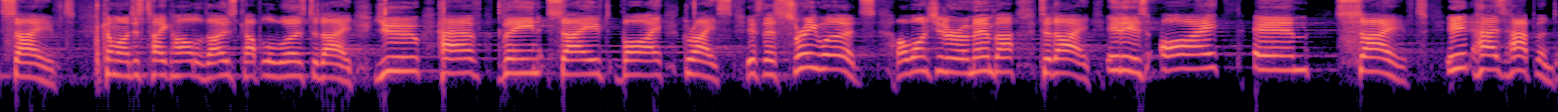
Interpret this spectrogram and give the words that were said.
saved. Come on, just take hold of those couple of words today. You have been saved by grace. If there's three words I want you to remember today, it is I am saved. It has happened.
